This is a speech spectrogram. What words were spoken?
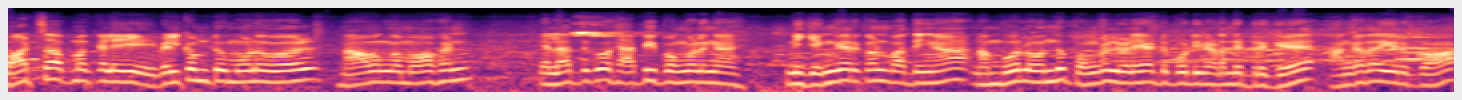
வாட்ஸ்அப் மக்களே வெல்கம் டு மோனு வேர்ல்ட் நான் உங்கள் மோகன். எல்லாத்துக்கும் ஹாப்பி பொங்கலுங்க. இன்றைக்கி எங்கே இருக்கோன்னு பார்த்தீங்கன்னா நம்ம ஊரில் வந்து பொங்கல் விளையாட்டு போட்டி நடந்துகிட்ருக்கு அங்கே தான் இருக்கோம்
